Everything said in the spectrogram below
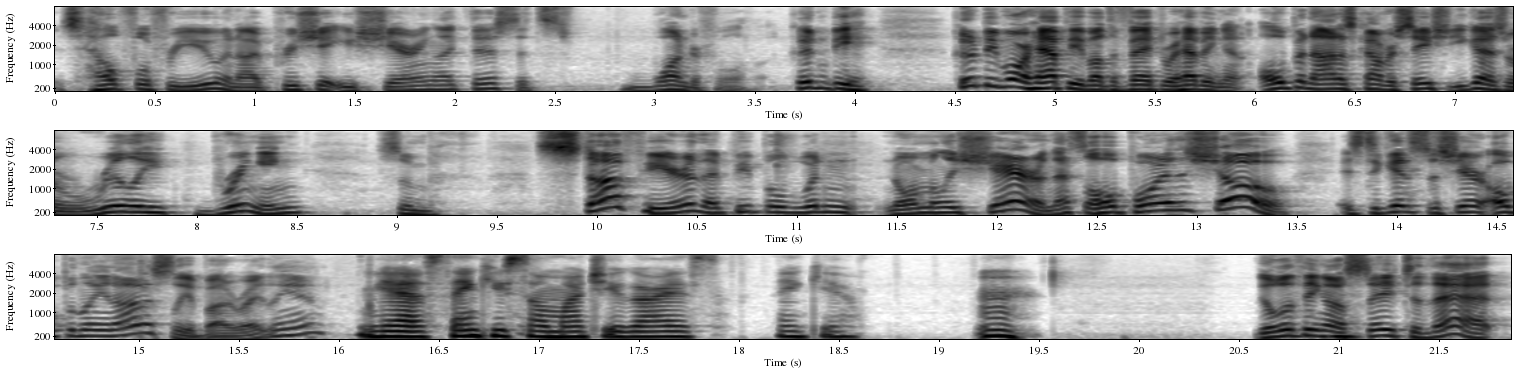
it's helpful for you and i appreciate you sharing like this it's wonderful couldn't be couldn't be more happy about the fact we're having an open honest conversation you guys are really bringing some stuff here that people wouldn't normally share and that's the whole point of the show is to get us to share openly and honestly about it right leanne Yes. Thank you so much, you guys. Thank you. Mm. the only thing i'll say to that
